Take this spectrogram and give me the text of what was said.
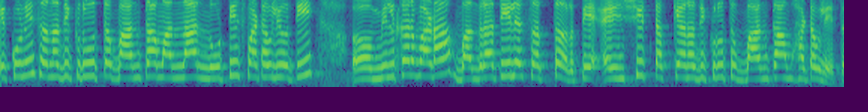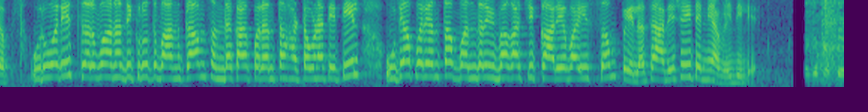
एकोणीस अनधिकृत बांधकामांना नोटीस पाठवली होती. मिलकरवाडा बंदरातील सत्तर ते ऐंशी टक्के अनधिकृत बांधकाम हटवलेत. उर्वरित सर्व अनधिकृत बांधकाम संध्याकाळपर्यंत हटवण्यात येतील. उद्यापर्यंत बंदर विभागाची कार्यवाही संपेल असे आदेशही त्यांनी यावेळी दिले. मत्स्य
